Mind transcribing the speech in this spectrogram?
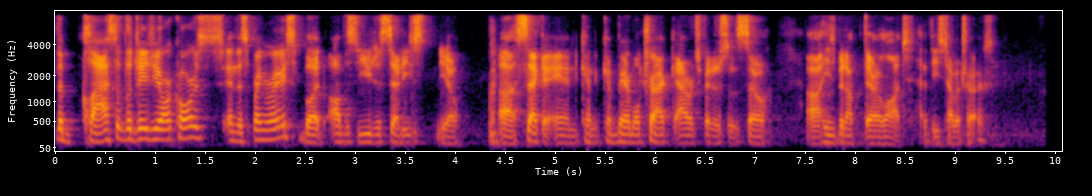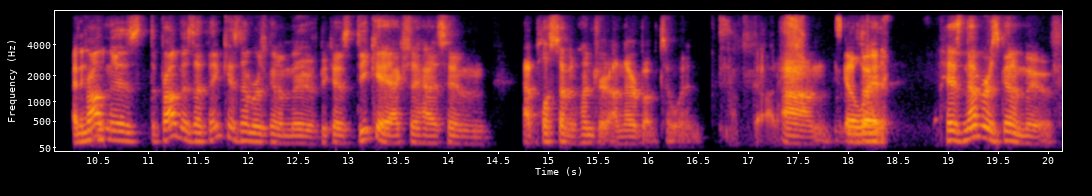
the class of the JGR cars in the spring race, but obviously you just said he's you know uh, second and can comparable track average finishes, so uh, he's been up there a lot at these type of tracks. And The problem is the problem is I think his number is going to move because DK actually has him at plus 700 on their book to win. Oh God, Um, he's gonna win. his- His number is going to move.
